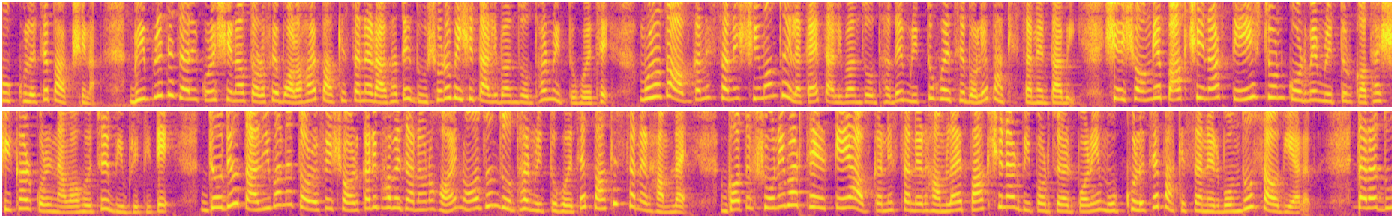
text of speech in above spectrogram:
মুখ খুলেছে পাক সেনা বিবৃতি জারি করে সেনার তরফে বলা হয়, পাকিস্তানের আঘাতে দুশোরও বেশি তালিবান যোদ্ধার মৃত্যু হয়েছে। মূলত আফগানিস্তানের সীমান্ত এলাকায় তালিবান যোদ্ধাদের মৃত্যু হয়েছে বলে পাকিস্তানের দাবি। সেই সঙ্গে পাক সেনার তেইশ জন কর্মীর মৃত্যুর কথা স্বীকার করে নেওয়া হয়েছে বিবৃতিতে। যদিও তালিবানের তরফে সরকারিভাবে জানানো হয়, নজন যোদ্ধার মৃত্যু হয়েছে পাকিস্তানের হামলায়। গত শনিবার থেকে আফগানিস্তানের হামলায় পাক সেনার বিপর্যয়ের পরে মুখ খুলেছে পাকিস্তানের বন্ধু সৌদি আরব। তারা দু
